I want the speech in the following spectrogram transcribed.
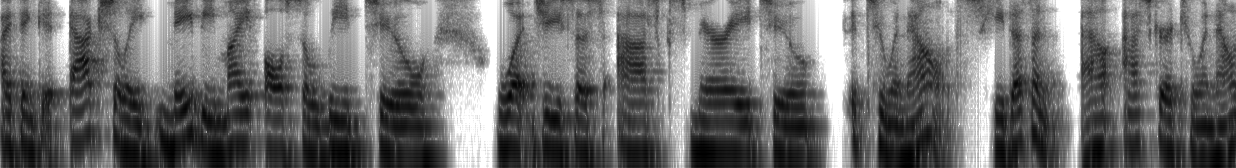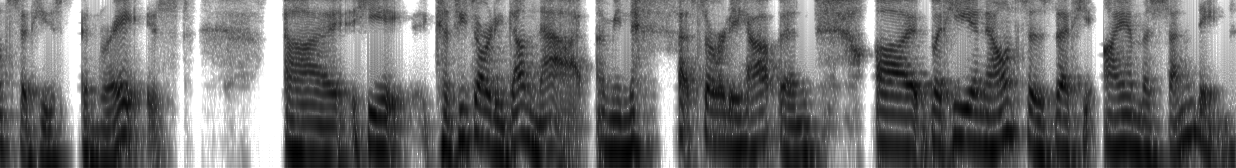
I think it actually maybe might also lead to what Jesus asks Mary to to announce. He doesn't ask her to announce that he's been raised. Uh, he because he's already done that. I mean, that's already happened. Uh, but he announces that he I am ascending.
